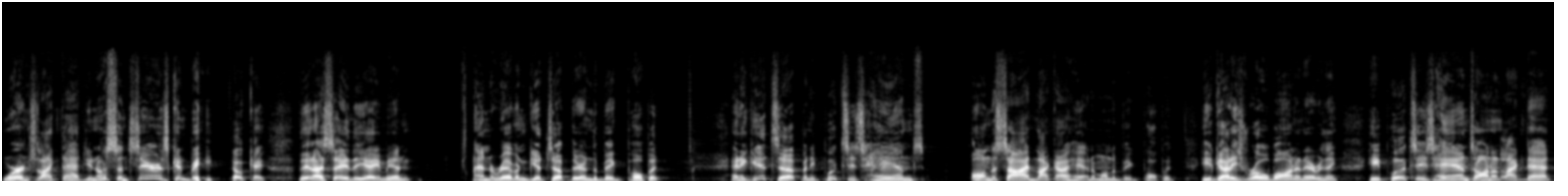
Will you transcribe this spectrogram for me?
Words like that, you know, sincere as can be. Okay. Then I say the amen, and the Reverend gets up there in the big pulpit, and he gets up and he puts his hands on the side, like I had him on the big pulpit. He's got his robe on and everything. He puts his hands on it like that,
